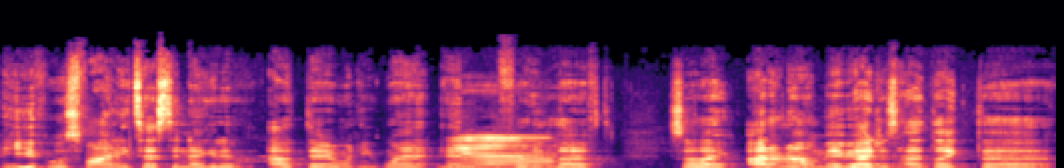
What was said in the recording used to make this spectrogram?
he was fine. He tested negative out there when he went and before he left. So like I don't know. Maybe I just had like the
